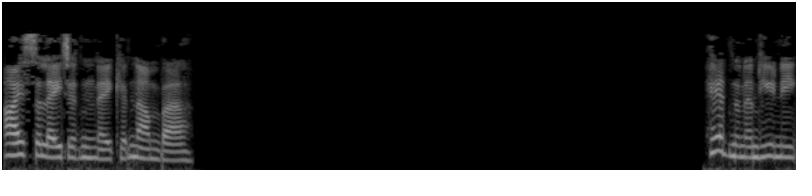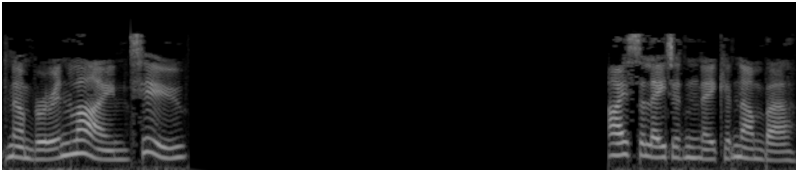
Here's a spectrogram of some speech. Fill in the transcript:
Isolated and naked number. Hidden and unique number in line 2. Isolated and naked number.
